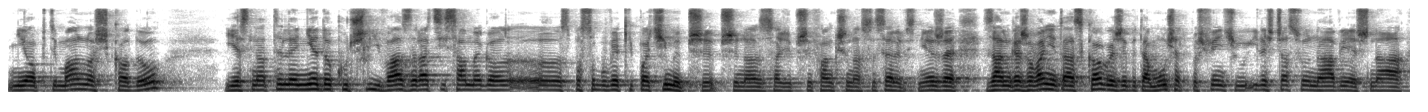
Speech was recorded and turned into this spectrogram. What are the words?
nieoptymalność kodu jest na tyle niedokuczliwa z racji samego sposobu, w jaki płacimy przy, przy na zasadzie przy function as a service, nie? że zaangażowanie teraz kogoś, żeby tam usiadł, poświęcił ileś czasu na, wiesz, na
